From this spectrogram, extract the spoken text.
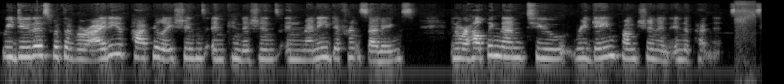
We do this with a variety of populations and conditions in many different settings, and we're helping them to regain function and independence.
